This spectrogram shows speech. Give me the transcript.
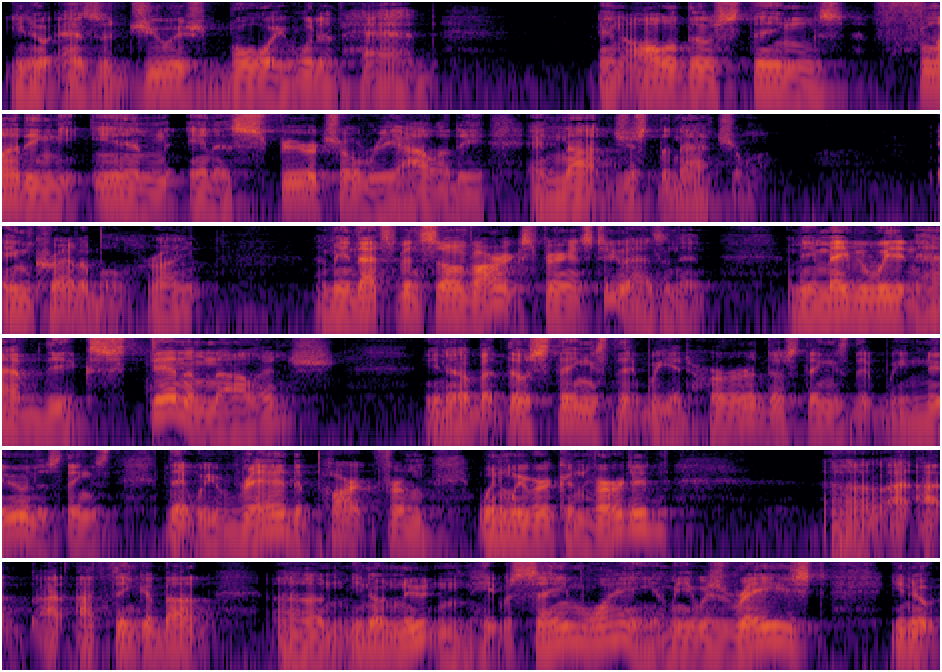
you know, as a Jewish boy, would have had, and all of those things flooding in in a spiritual reality and not just the natural. Incredible, right? I mean, that's been some of our experience too, hasn't it? I mean, maybe we didn't have the extent of knowledge, you know, but those things that we had heard, those things that we knew, those things that we read apart from when we were converted. Uh, I, I, I, think about, um, you know, Newton. He was same way. I mean, he was raised, you know,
